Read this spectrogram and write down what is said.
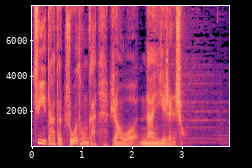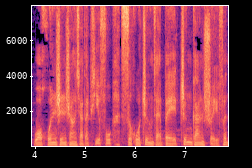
巨大的灼痛感让我难以忍受。我浑身上下的皮肤似乎正在被蒸干水分，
